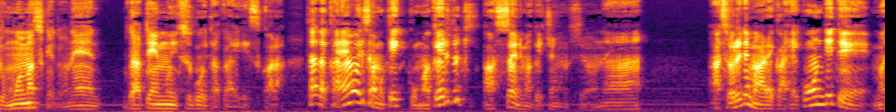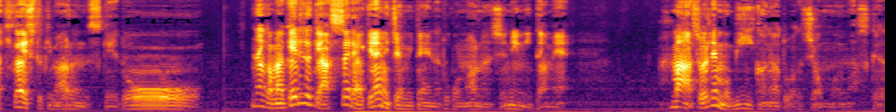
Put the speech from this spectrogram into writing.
って思いますけどね。打点もすごい高いですから。ただ、かやまりさんも結構負けるとき、あっさり負けちゃうんですよね。あ、それでもあれか、凹んでて巻き返すときもあるんですけど、なんか負けるときあっさり諦めちゃうみたいなところもあるんですよね、見た目。まあ、それでも B かなと私は思いますけど。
